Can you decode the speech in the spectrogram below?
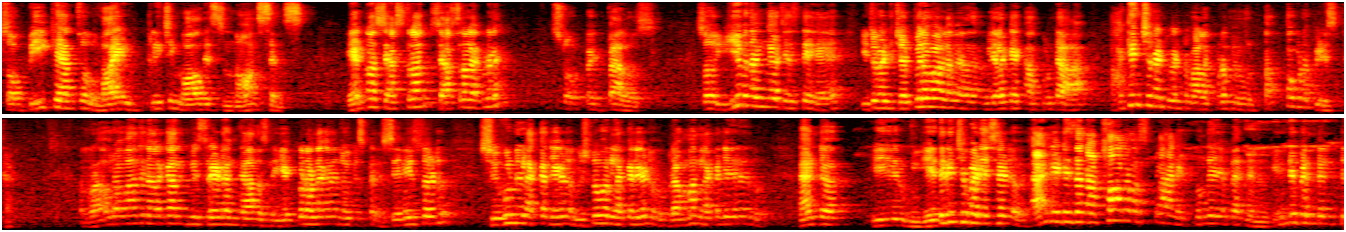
so be careful why preaching all this nonsense శాస్త్రాలు శాస్త్రాలు ఎక్కడే స్టోపెడ్ ప్యాలోస్ సో ఈ విధంగా చేస్తే ఇటువంటి చెప్పిన వాళ్ళ వీళ్ళకే కాకుండా పాటించినటువంటి వాళ్ళకి కూడా మేము తప్పకుండా పీడిస్తాడు రౌరవాది నరకాలకు విసిరేయడం కాదు అసలు. ఎక్కడ ఉండగానే చూపిస్తాడు. శనీశ్వరుడు శివుణ్ణి లెక్క చేయడు విష్ణువుని లెక్క చేయడు బ్రహ్మని లెక్క చేయలేదు. అండ్ ఈ ఎదిరించి పడేశాడు and it is an autonomous planet ముందే చెప్పాను నేను. ఇండిపెండెంట్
